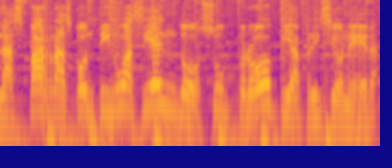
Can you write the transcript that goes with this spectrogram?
Las Parras continúa siendo su propia prisionera.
